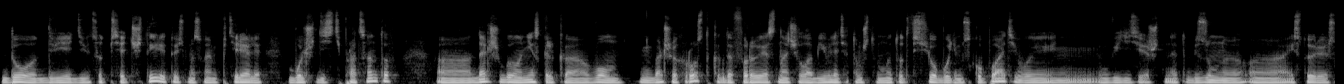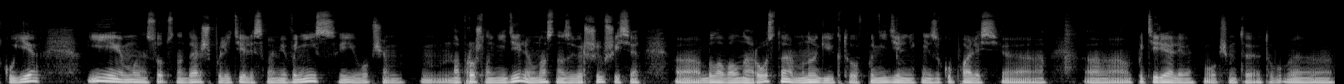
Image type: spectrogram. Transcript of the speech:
до 2954, то есть мы с вами потеряли больше 10%. А, дальше было несколько волн небольших рост, когда ФРС начал объявлять о том, что мы тут все будем скупать, вы увидите что эту безумную э, историю с КУЕ, и мы, собственно, дальше полетели с вами вниз, и, в общем, на прошлой неделе у нас на завершившейся э, была волна роста, многие, кто в понедельник не закупались, потеряли, в общем-то, эту, э,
